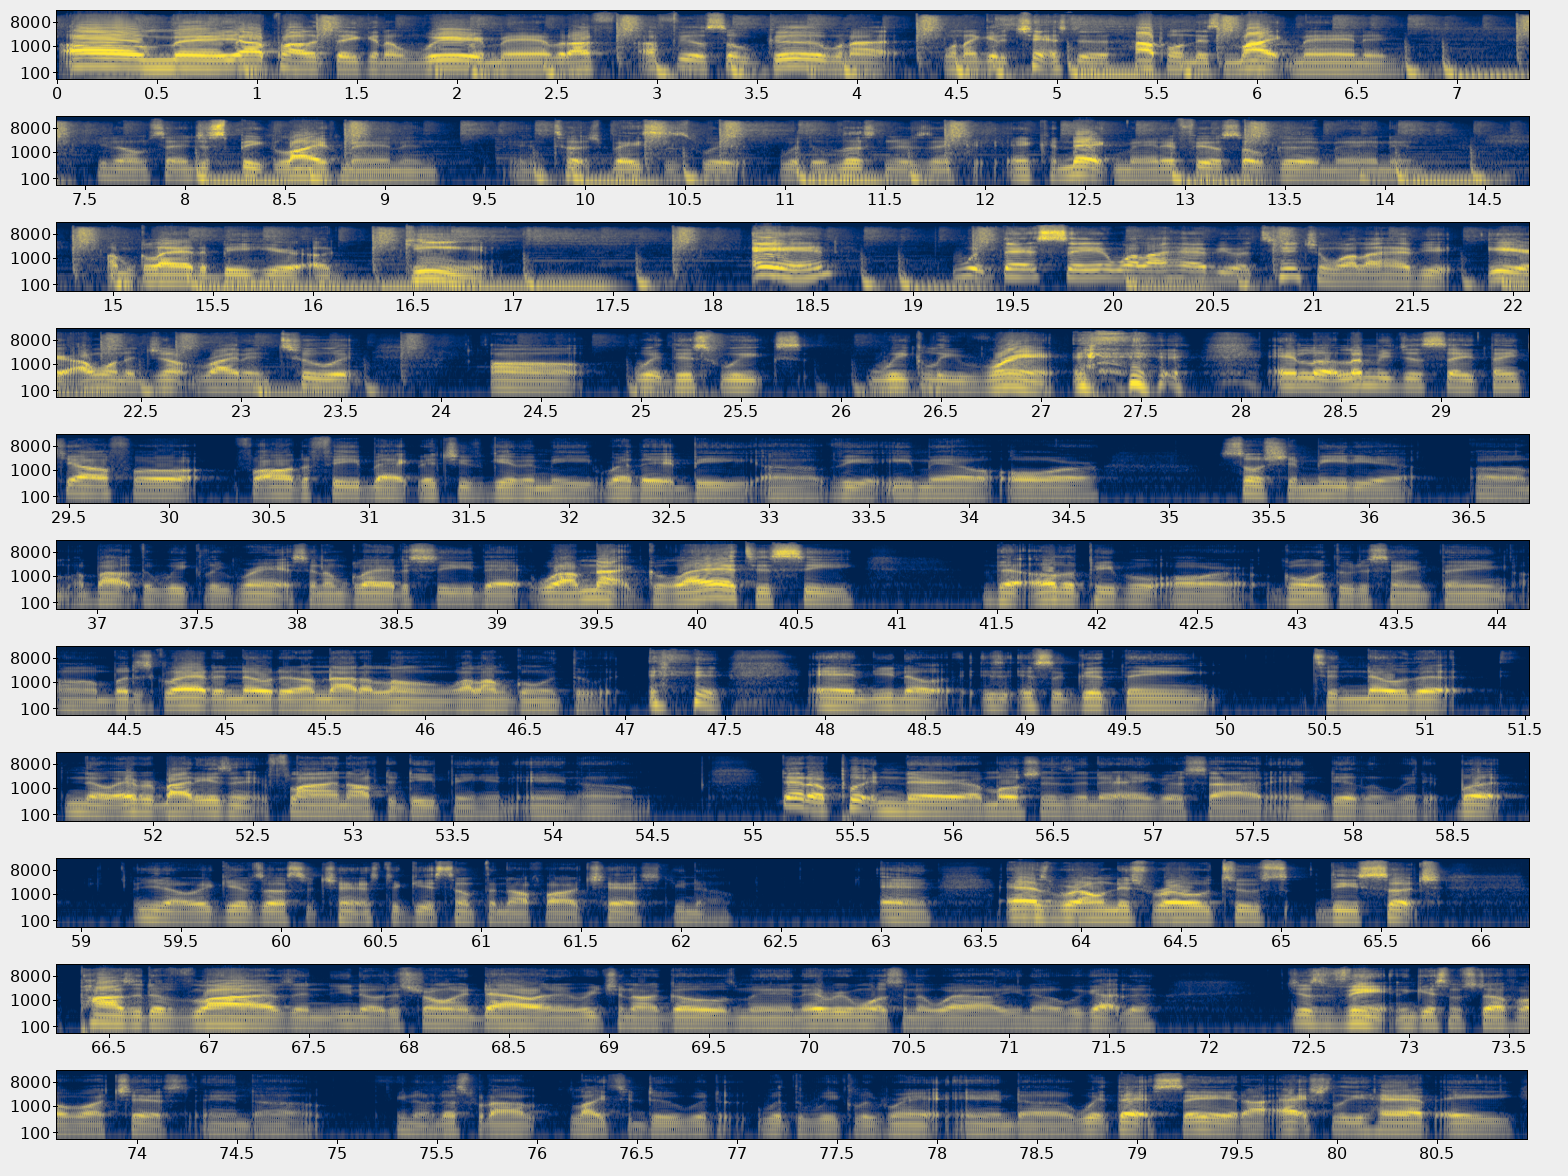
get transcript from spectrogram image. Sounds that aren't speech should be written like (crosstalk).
oh man, y'all probably thinking I'm weird, man, but I, I feel so good when I when I get a chance to hop on this mic, man, and you know what I'm saying, just speak life, man, and and touch bases with with the listeners and and connect, man. It feels so good, man, and I'm glad to be here again. And with that said, while I have your attention, while I have your ear, I want to jump right into it uh, with this week's weekly rant. (laughs) and look, let me just say thank y'all for for all the feedback that you've given me, whether it be uh, via email or social media um, about the weekly rants. And I'm glad to see that. Well, I'm not glad to see that other people are going through the same thing. Um, but it's glad to know that I'm not alone while I'm going through it. (laughs) and you know, it's, it's, a good thing to know that you know everybody isn't flying off the deep end and um, that are putting their emotions and their anger aside and dealing with it. But you know, it gives us a chance to get something off our chest. You know, and as we're on this road to these such positive lives and you know destroying doubt and reaching our goals man every once in a while you know we got to just vent and get some stuff off our chest and uh, you know that's what i like to do with with the weekly rant and uh, with that said i actually have a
